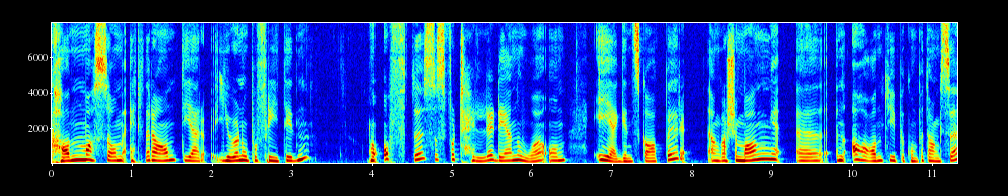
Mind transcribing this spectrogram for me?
kan masse om et eller annet, de er, gjør noe på fritiden. Og ofte så forteller det noe om egenskaper, engasjement, eh, en annen type kompetanse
